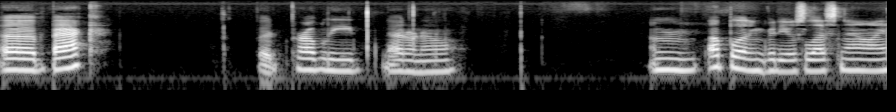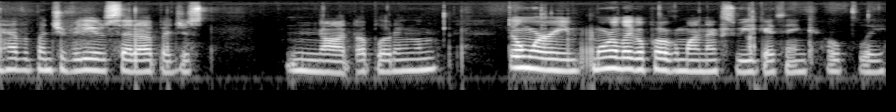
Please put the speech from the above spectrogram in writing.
Uh, back. But probably, I don't know. I'm uploading videos less now. I have a bunch of videos set up. I just not uploading them. Don't worry. More Lego Pokemon next week, I think. Hopefully.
